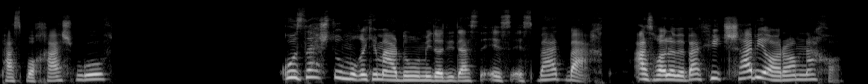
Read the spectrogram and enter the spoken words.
پس با خشم گفت گذشت اون موقع که مردم رو می‌دادی دست اس اس بدبخت. از حالا به بعد هیچ شبی آرام نخواب.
